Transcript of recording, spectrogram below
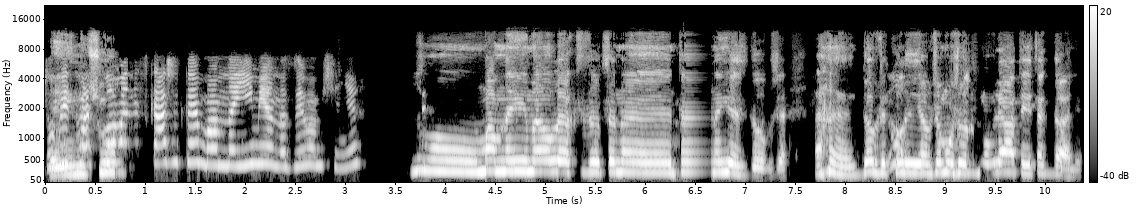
То я ви два слова не скажете, мам на ім'я, називам ще ні? Ну, мам на ім'я Олег, це- не, це не є добре. Добре, Ну. коли я вже можу розмовляти і так далі.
